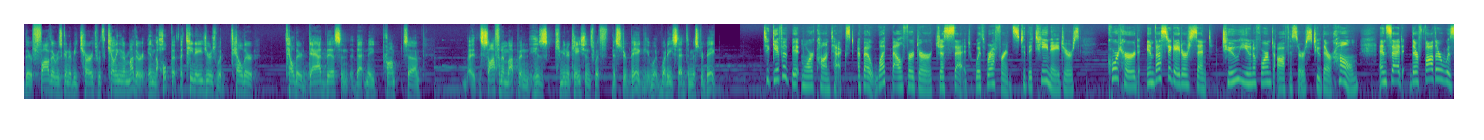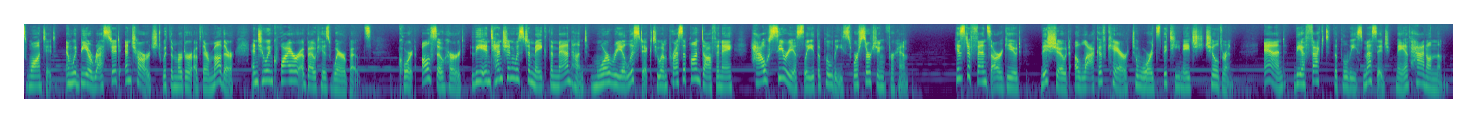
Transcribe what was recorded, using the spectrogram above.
their father was going to be charged with killing their mother in the hope that the teenagers would tell their tell their dad this, and that may prompt. Uh, soften him up in his communications with Mr. Big, what he said to Mr. Big. To give a bit more context about what Balfour Der just said with reference to the teenagers, court heard investigators sent two uniformed officers to their home and said their father was wanted and would be arrested and charged with the murder of their mother and to inquire about his whereabouts. Court also heard the intention was to make the manhunt more realistic to impress upon Dauphinais how seriously the police were searching for him. His defense argued this showed a lack of care towards the teenage children and the effect the police message may have had on them.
